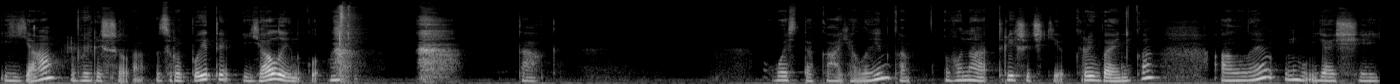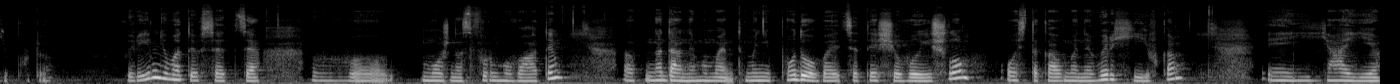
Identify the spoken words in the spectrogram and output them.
і я вирішила зробити ялинку. Так. Ось така ялинка. Вона трішечки кривенька, але ну, я ще її буду вирівнювати. Все це в, можна сформувати. Е, На даний момент мені подобається те, що вийшло. Ось така в мене верхівка. І Я її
